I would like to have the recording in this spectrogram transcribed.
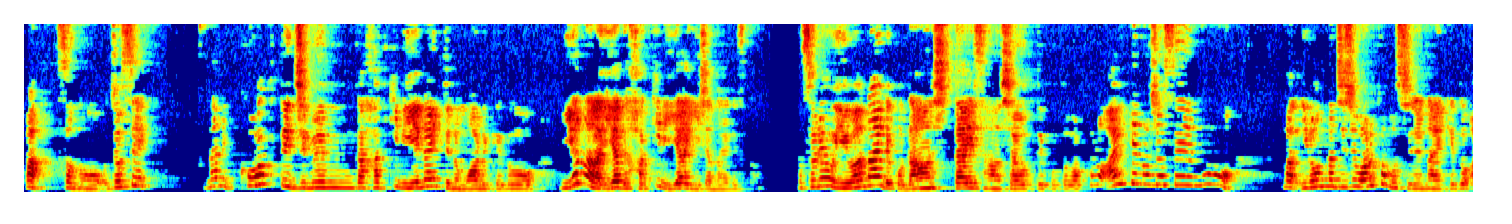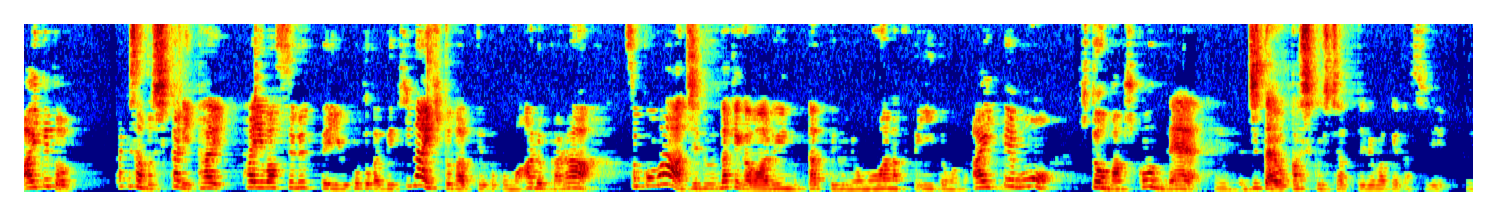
まあ、その女性、何、怖くて自分がはっきり言えないっていうのもあるけど、嫌なら嫌ではっきり嫌いいじゃないですか。それを言わないでこう男子第三者をっていうことは、この相手の女性も、まあいろんな事情あるかもしれないけど、相手と、滝さんとしっかり対対話するっていうことができない人だっていうとこもあるから、そこは自分だけが悪いんだっていうふうに思わなくていいと思う。相手も人を巻き込んでうん事態をおかしくしちゃってるわけだし、うん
